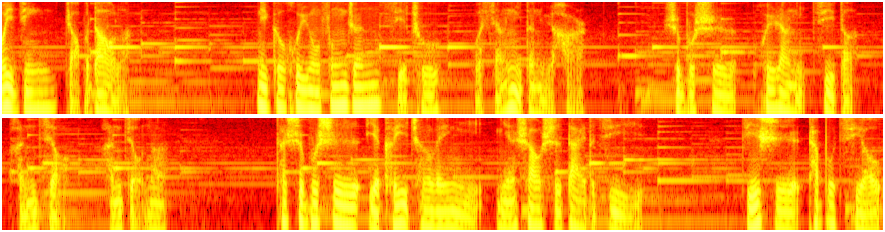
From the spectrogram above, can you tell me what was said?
我已经找不到了。那个会用风筝写出“我想你”的女孩，是不是会让你记得很久很久呢？她是不是也可以成为你年少时代的记忆？即使她不求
